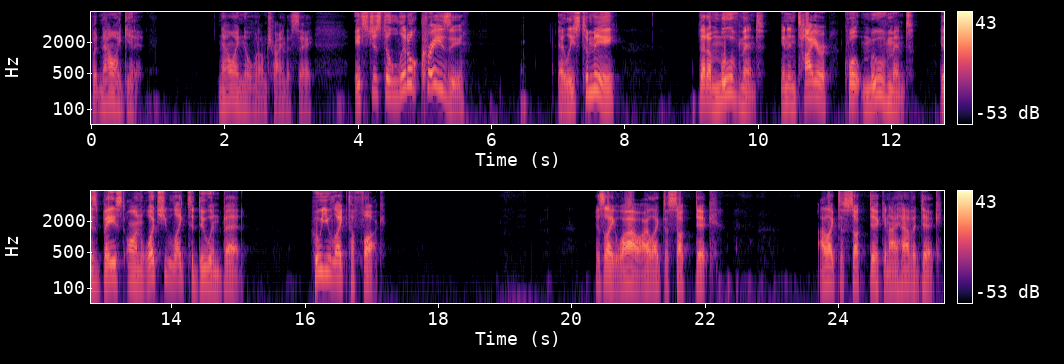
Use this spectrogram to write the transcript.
but now I get it. Now I know what I'm trying to say. It's just a little crazy, at least to me, that a movement, an entire quote movement, is based on what you like to do in bed, who you like to fuck. It's like, wow, I like to suck dick. I like to suck dick and I have a dick.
